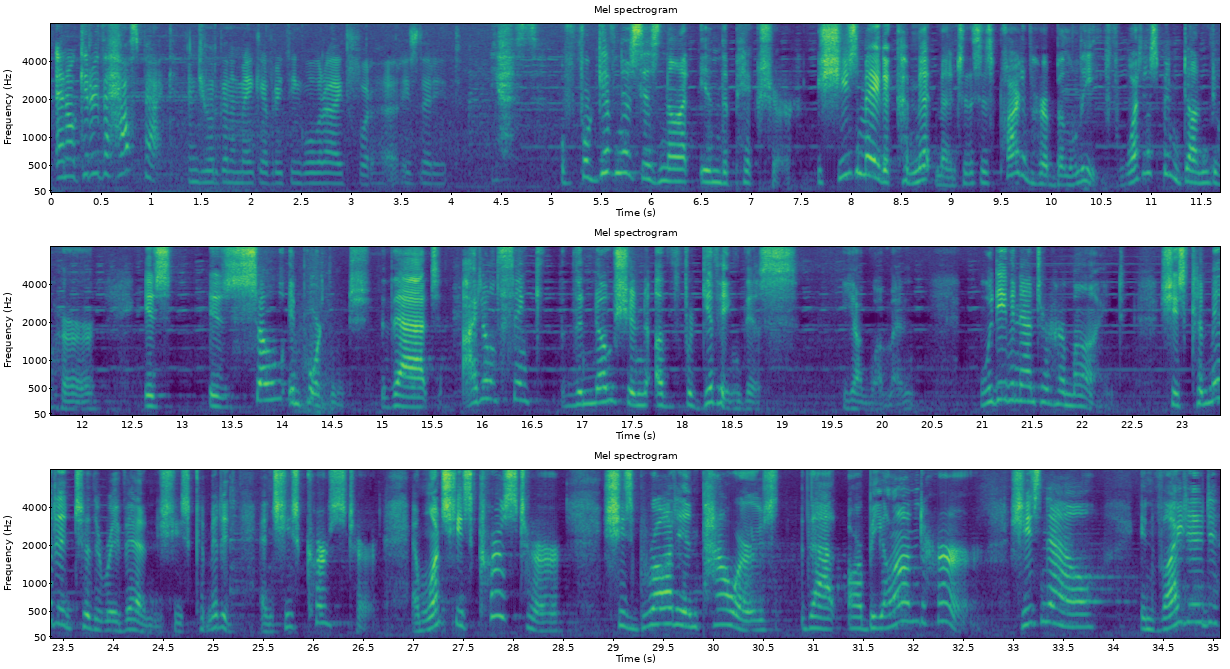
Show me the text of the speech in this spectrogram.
And I'll get her the house back. And you're gonna make everything all right for her, is that it? Yes. Forgiveness is not in the picture. She's made a commitment. This is part of her belief. What has been done to her is is so important that I don't think the notion of forgiving this young woman would even enter her mind. She's committed to the revenge. She's committed, and she's cursed her. And once she's cursed her, she's brought in powers that are beyond her. She's now invited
